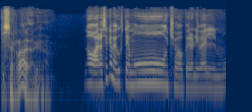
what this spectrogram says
Qué cerrada que sos. No, a no ser que me guste mucho, pero a nivel. mu-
